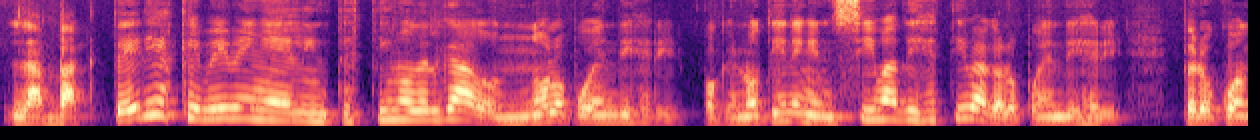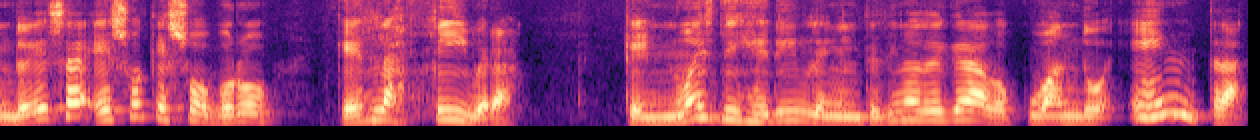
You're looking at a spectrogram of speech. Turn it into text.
las bacterias que viven en el intestino delgado no lo pueden digerir porque no tienen enzimas digestivas que lo pueden digerir. Pero cuando esa, eso que sobró, que es la fibra, que no es digerible en el intestino delgado, cuando entra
